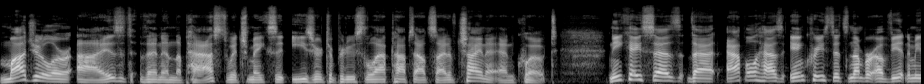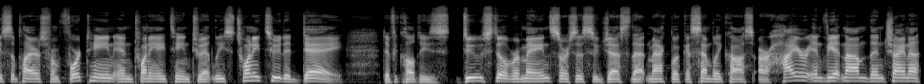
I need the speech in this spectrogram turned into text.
modularized than in the past, which makes it easier to produce the laptops outside of China, end quote. Nikkei says that Apple has increased its number of Vietnamese suppliers from 14 in 2018 to at least 22 today. Difficulties do still remain. Sources suggest that MacBook assembly costs are higher in Vietnam than China,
